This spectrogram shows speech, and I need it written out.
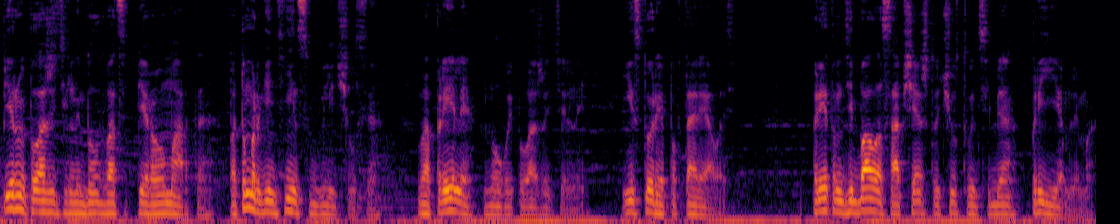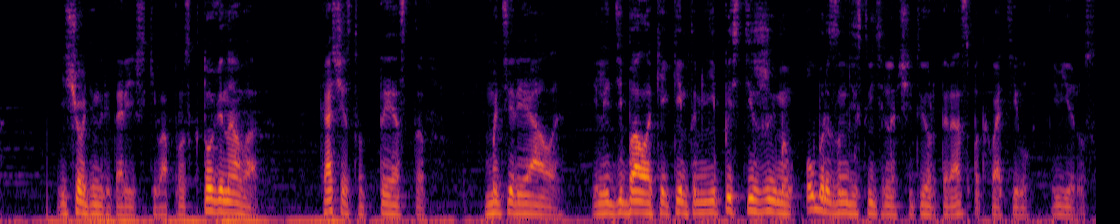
Первый положительный был 21 марта, потом аргентинец вылечился. В апреле новый положительный. И история повторялась. При этом Дебала сообщает, что чувствует себя приемлемо. Еще один риторический вопрос. Кто виноват? Качество тестов, материалы или Дебала каким-то непостижимым образом действительно в четвертый раз подхватил вирус?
